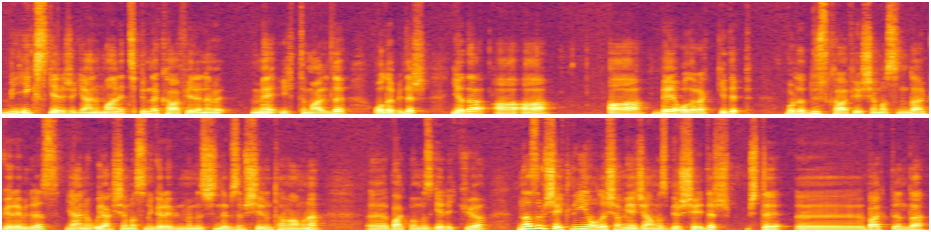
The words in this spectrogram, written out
bir X gelecek. Yani mane tipinde kafiyelenme ihtimali de olabilir. Ya da A, A, A, B olarak gidip burada düz kafiye şemasında görebiliriz. Yani uyak şemasını görebilmemiz için de bizim şiirin tamamına e, bakmamız gerekiyor. Nazım şekli yine ulaşamayacağımız bir şeydir. İşte e, baktığında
